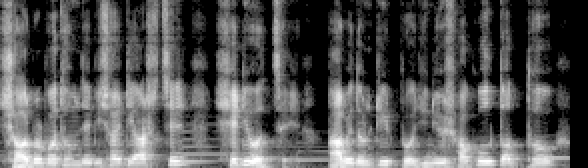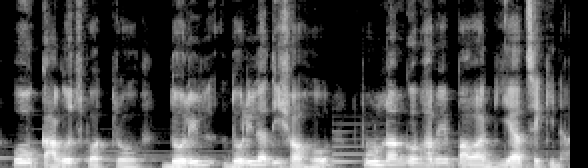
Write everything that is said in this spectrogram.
সর্বপ্রথম যে বিষয়টি আসছে, সেটি হচ্ছে আবেদনটির প্রয়োজনীয় সকল তথ্য ও কাগজপত্র দলিল দলিলাদি সহ পূর্ণাঙ্গভাবে পাওয়া গিয়াছে কিনা।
